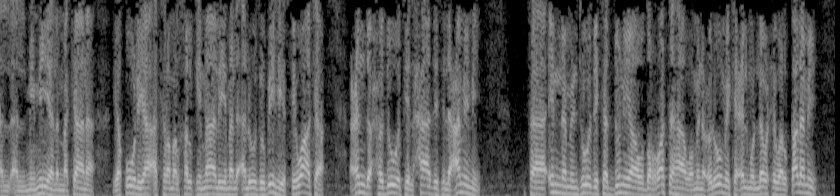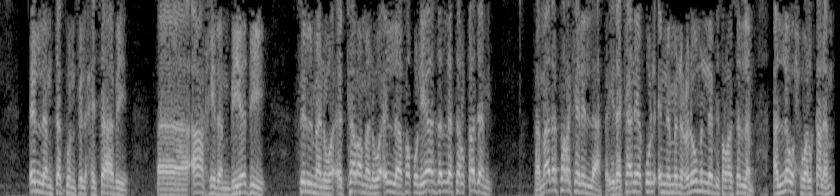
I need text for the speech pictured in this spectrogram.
الميمية لما كان يقول يا أكرم الخلق مالي من ألوذ به سواك عند حدوث الحادث العمم. فإن من جودك الدنيا وضرتها ومن علومك علم اللوح والقلم. إن لم تكن في الحساب آه، آخذا بيدي سلما وكرما وإلا فقل يا زلة القدم. فماذا ترك لله؟ فإذا كان يقول إن من علوم النبي صلى الله عليه وسلم اللوح والقلم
